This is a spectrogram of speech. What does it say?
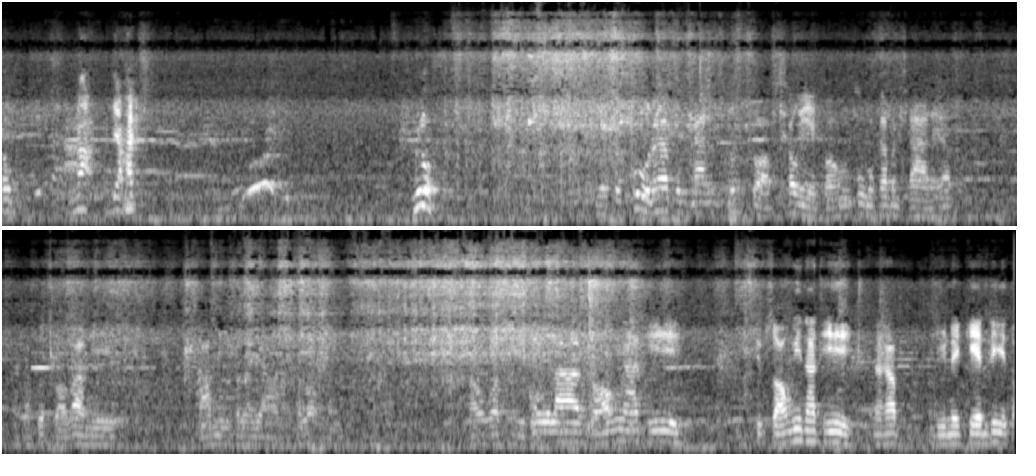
ต้องหน้าอย่าหัดไม่รู้เดี๋ยวสักครู่นะครับเป็นการทดสอบเข้าเหตุของผู้บังคับบัญชานะครับนะครับทดสอบว่ามีสามีภรรยาทะเลาะกันเราก็ถือเวลา 2 นาที 12 วินาทีนะครับ อยู่ในเกณฑ์ที่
